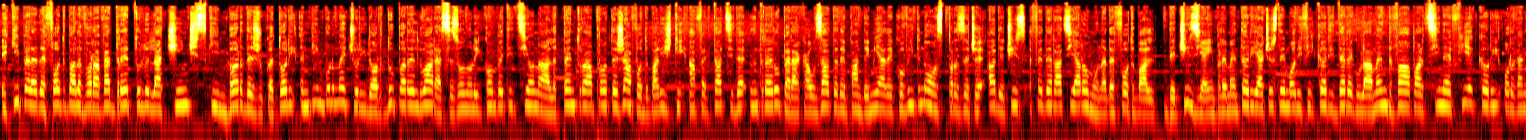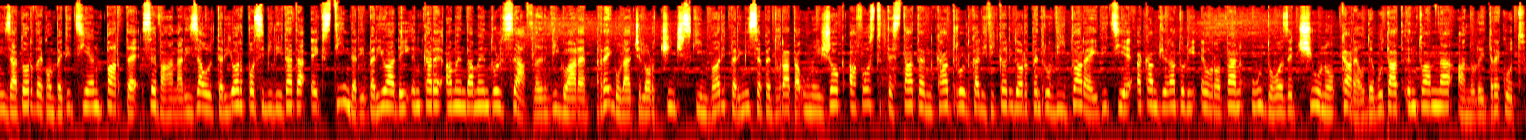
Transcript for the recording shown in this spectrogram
Echipele de fotbal vor avea dreptul la 5 schimbări de jucători în timpul meciurilor după reluarea sezonului competițional pentru a proteja fotbaliștii afectați de întreruperea cauzată de pandemia de COVID-19, a decis Federația Română de Fotbal. Decizia implementării acestei modificări de regulament va aparține fiecărui organizator de competiție în parte. Se va analiza ulterior posibilitatea extinderii perioadei în care amendamentul se află în vigoare. Regula celor 5 schimbări permise pe durata unui joc a fost fost testată în cadrul calificărilor pentru viitoarea ediție a campionatului european U21, care au debutat în toamna anului trecut.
